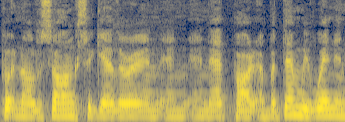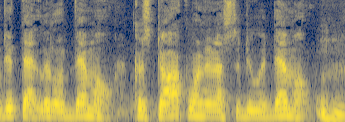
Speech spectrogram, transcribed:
putting all the songs together and and and that part. But then we went and did that little demo because Doc wanted us to do a demo. Mm-hmm.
